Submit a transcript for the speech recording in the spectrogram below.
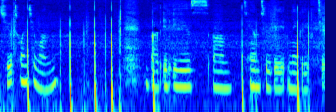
221 but it is um, 10 to the negative 2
